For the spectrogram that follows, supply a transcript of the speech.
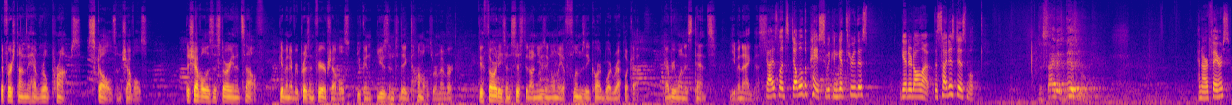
the first time they have real props, skulls, and shovels. The shovel is a story in itself. Given every prison fear of shovels, you can use them to dig tunnels, remember? The authorities insisted on using only a flimsy cardboard replica. Everyone is tense, even Agnes. Guys, let's double the pace so we can get through this, get it all out. The sight is dismal. The sight is dismal. And our affairs?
